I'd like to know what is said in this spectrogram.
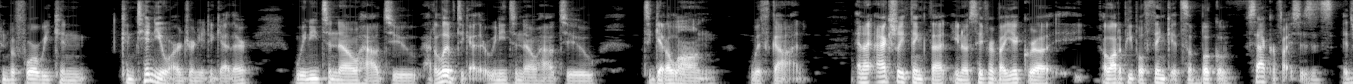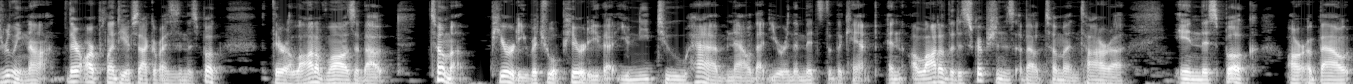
And before we can continue our journey together, we need to know how to how to live together. We need to know how to to get along with God. And I actually think that you know Sefer Vayikra, a lot of people think it's a book of sacrifices. It's it's really not. There are plenty of sacrifices in this book. But there are a lot of laws about tuma, purity, ritual purity that you need to have now that you're in the midst of the camp. And a lot of the descriptions about Tuma and Tahara in this book are about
